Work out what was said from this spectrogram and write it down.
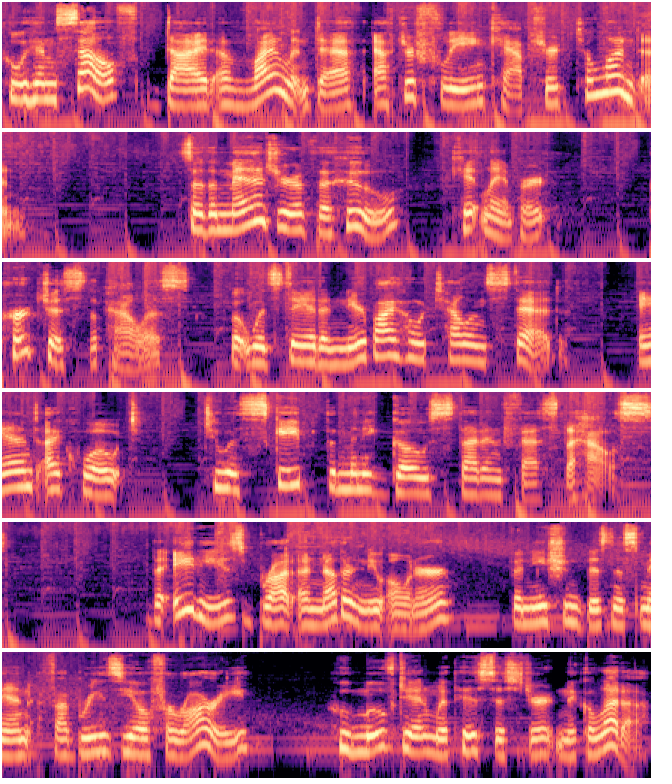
who himself died a violent death after fleeing capture to London. So the manager of The Who, Kit Lambert, purchased the palace but would stay at a nearby hotel instead, and I quote, to escape the many ghosts that infest the house. The 80s brought another new owner, Venetian businessman Fabrizio Ferrari, who moved in with his sister Nicoletta.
